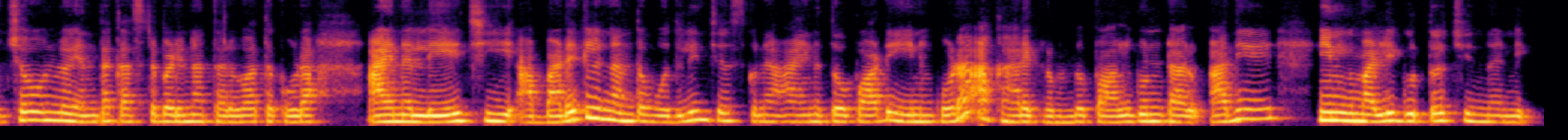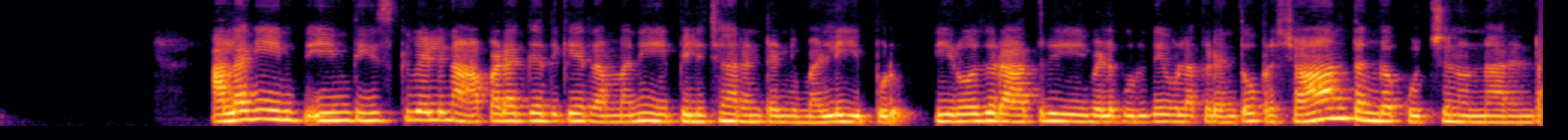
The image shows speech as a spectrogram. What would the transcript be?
ఉత్సవంలో ఎంత కష్టపడిన తర్వాత కూడా ఆయన లేచి ఆ బడకిలను అంత వదిలించేసుకుని ఆయనతో పాటు ఈయన కూడా ఆ కార్యక్రమంలో పాల్గొంటారు. అది ఈయనకి మళ్ళీ గుర్తొచ్చిందండి. అలాగే ఈయన ఈయన తీసుకువెళ్ళిన ఆ రమ్మని పిలిచారంటండి మళ్ళీ ఇప్పుడు. ఈ రోజు రాత్రి వీళ్ళ గురుదేవులు అక్కడ ఎంతో ప్రశాంతంగా కూర్చుని ఉన్నారంట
